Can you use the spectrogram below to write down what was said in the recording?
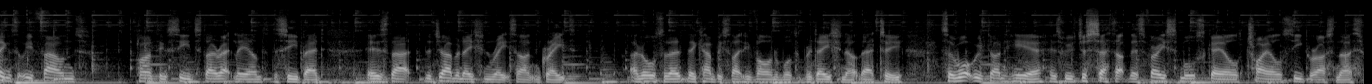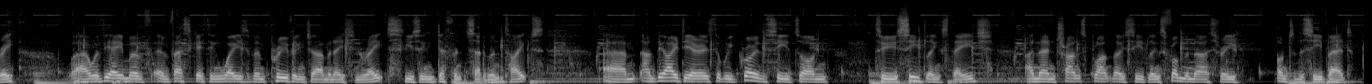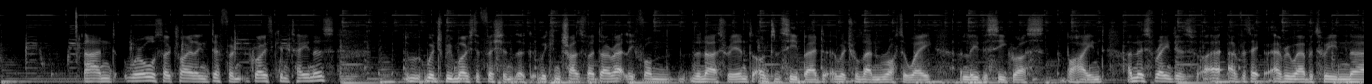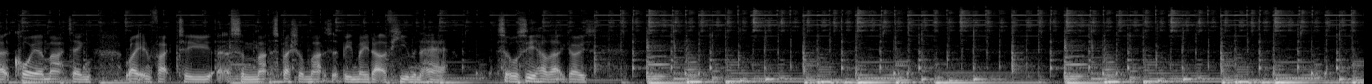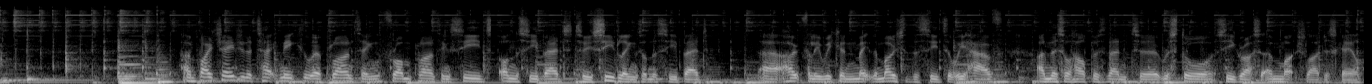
things that we found planting seeds directly onto the seabed is that the germination rates aren't great and also they can be slightly vulnerable to predation out there too. So what we've done here is we've just set up this very small scale trial seagrass nursery uh, with the aim of investigating ways of improving germination rates using different sediment types. Um, and the idea is that we grow the seeds on to seedling stage and then transplant those seedlings from the nursery onto the seabed. And we're also trialling different growth containers which will be most efficient that we can transfer directly from the nursery into, onto the seabed, which will then rot away and leave the seagrass behind. And this ranges uh, everything, everywhere between uh, coir matting, right in fact to uh, some mat, special mats that have been made out of human hair. So we'll see how that goes. And by changing the technique that we're planting from planting seeds on the seabed to seedlings on the seabed, uh, hopefully we can make the most of the seeds that we have and this will help us then to restore seagrass at a much larger scale.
